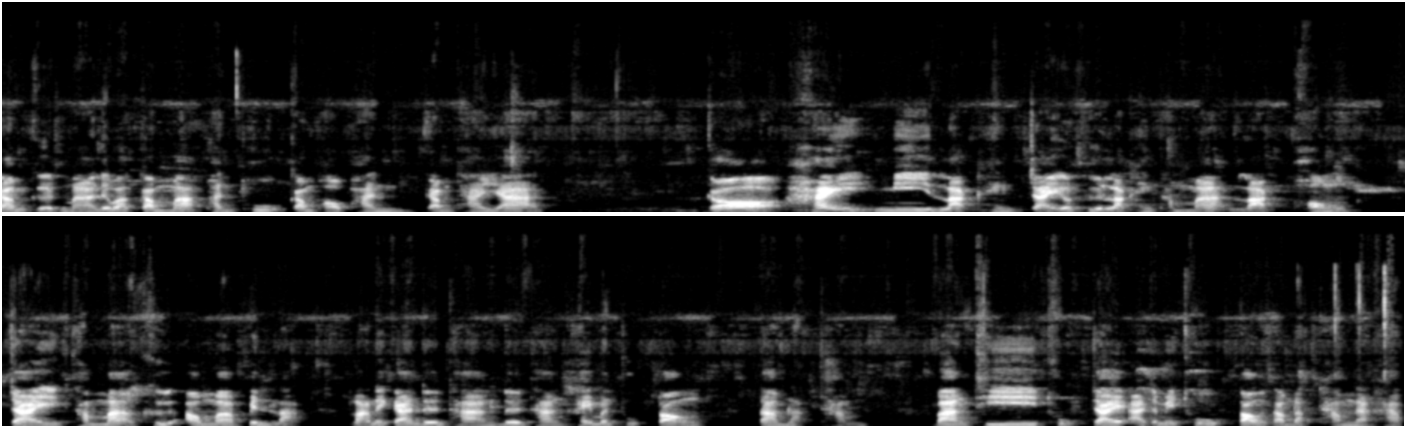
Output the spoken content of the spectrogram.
กรรมเกิดมาเรียกว่ากรรมะพันธุกรรมเผ่าพันธุ์กรรมทายาทก็ให้มีหลักแห่งใจก็คือหลักแห่งธรรมะ หลักของใจธรรมะคือเอามาเป็นหลัก หลักในการเดินทางเดินทางให้มันถูกต้องตามหลักธรรมบางทีถูกใจอาจจะไม่ถูกต้องตามหลักธรรมนะครับ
